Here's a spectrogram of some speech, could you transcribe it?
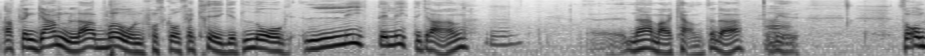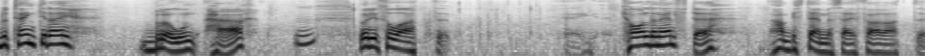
att den gamla bron från skånska kriget låg lite, lite grann eh, närmare kanten där. Ja. Så om du tänker dig bron här. Då är det så att eh, Karl den XI, han bestämmer sig för att eh,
